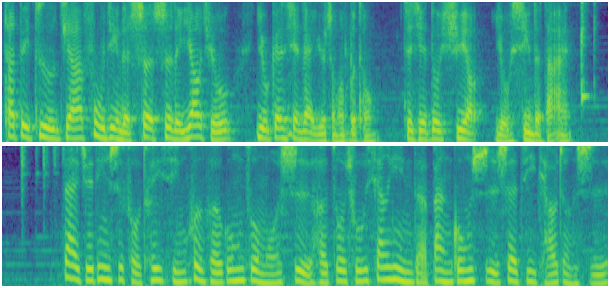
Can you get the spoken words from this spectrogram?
他对住家附近的设施的要求又跟现在有什么不同？这些都需要有新的答案。在决定是否推行混合工作模式和做出相应的办公室设计调整时，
